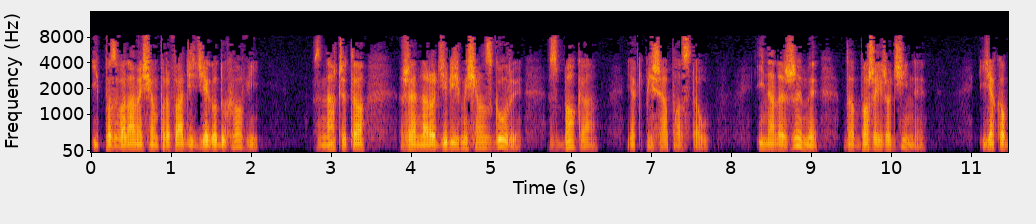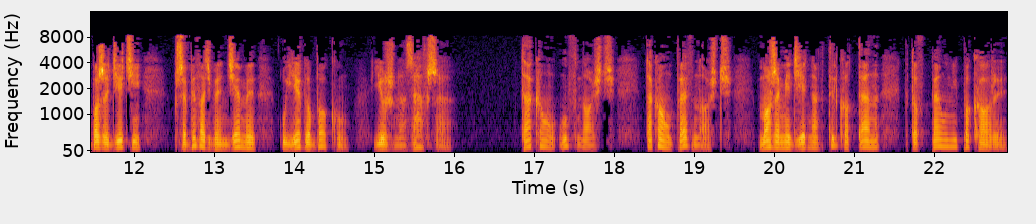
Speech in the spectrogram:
i pozwalamy się prowadzić Jego duchowi, znaczy to, że narodziliśmy się z góry, z Boga, jak pisze apostoł, i należymy do Bożej rodziny. I jako Boże dzieci przebywać będziemy u Jego boku już na zawsze. Taką ufność, taką pewność może mieć jednak tylko ten, kto w pełni pokory,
